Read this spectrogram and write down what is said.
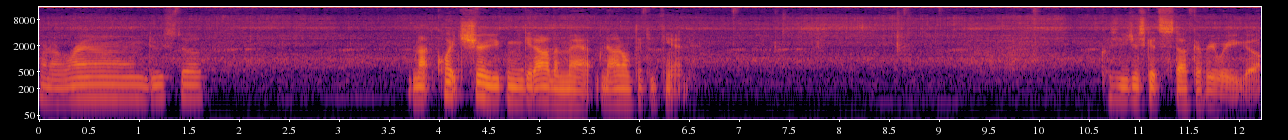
run around, do stuff. I'm not quite sure you can get out of the map. No, I don't think you can. Because you just get stuck everywhere you go.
